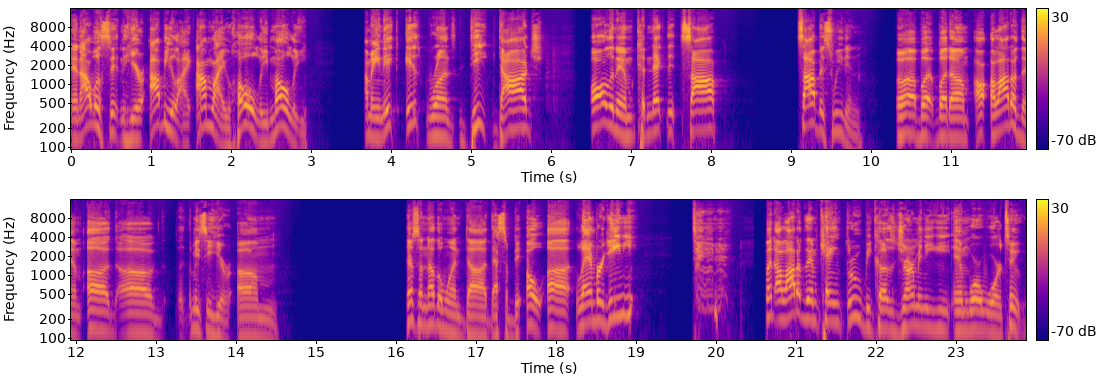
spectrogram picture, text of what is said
And I was sitting here, I'll be like, I'm like, holy moly. I mean, it it runs deep. Dodge, all of them connected. Saab, Saab is Sweden. Uh, but but um, a, a lot of them. Uh, uh, let me see here. Um, there's another one. Uh, that's a big. Oh, uh, Lamborghini. but a lot of them came through because Germany in World War II.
